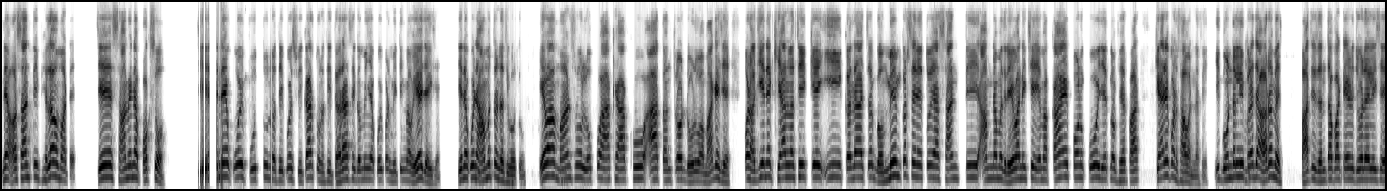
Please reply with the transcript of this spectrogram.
ને અશાંતિ ફેલાવવા માટે જે સામેના પક્ષો જેને કોઈ પૂછતું નથી કોઈ સ્વીકારતું નથી ધરાશે ગમે ત્યાં કોઈ પણ મિટિંગમાં વહી જાય છે જેને કોઈને આમંત્રણ નથી હોતું. એવા માણસો લોકો આખે આખું આ તંત્ર દોડવા માંગે છે. પણ હજી એને ખ્યાલ નથી કે ઈ કદાચ ગમે એમ કરશે ને તો આ શાંતિ આમનામ જ રહેવાની છે. એમાં કાંઈ પણ કોઈ જાતનો ફેરફાર ક્યારે પણ થવાનો નથી. ઈ ગોંડલની. પ્રજા હરમેશ ભારતીય જનતા પાર્ટી હારે જોડાયેલી છે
